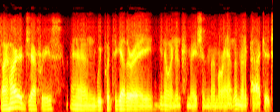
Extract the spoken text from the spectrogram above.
So I hired Jefferies, and we put together a you know an information memorandum and a package,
